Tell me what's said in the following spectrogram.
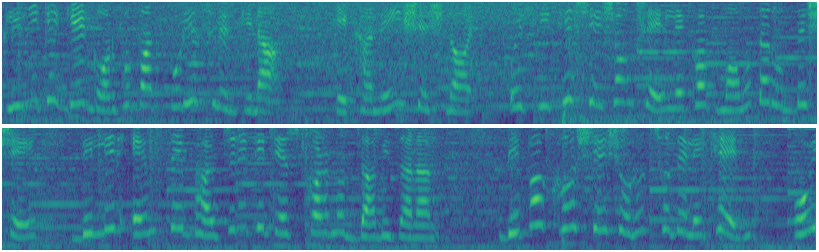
ক্লিনিকে গিয়ে গর্ভপাত করিয়েছিলেন কিনা। এখানেই শেষ নয়। ওই চিঠির শেষ অংশে লেখক মমতার উদ্দেশ্যে দিল্লির এমসে ভার্জিনিটি টেস্ট করানোর দাবি জানান। দীপক ঘোষ শেষ অনুচ্ছেদে লেখেন ওই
